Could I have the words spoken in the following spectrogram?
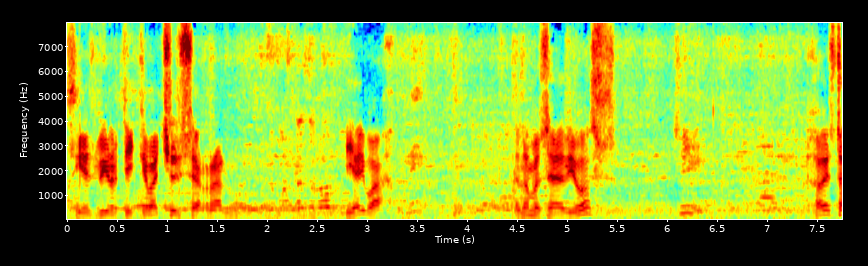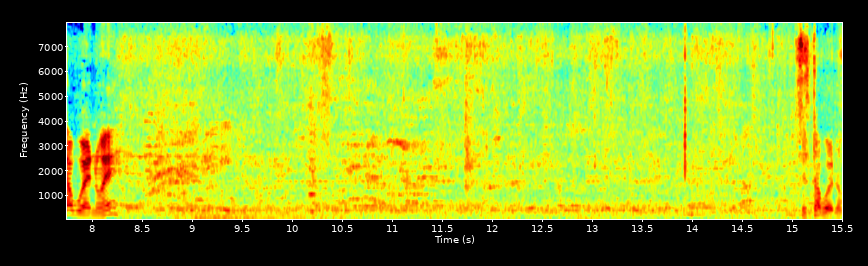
si es birti, que va chile serrano. Y ahí va. Que no me sea Dios. Ah, está bueno, ¿eh? Sí está bueno.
